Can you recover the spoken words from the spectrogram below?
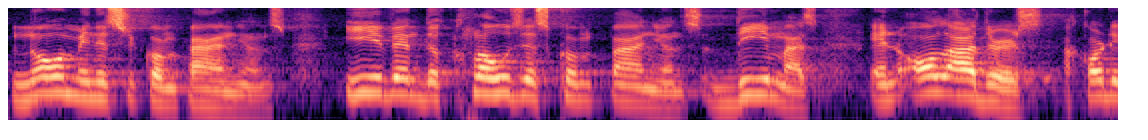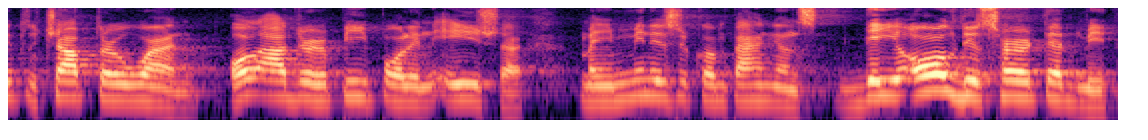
No ministry companions. Even the closest companions, Demas, and all others, according to chapter 1, all other people in Asia, my ministry companions, they all deserted me.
